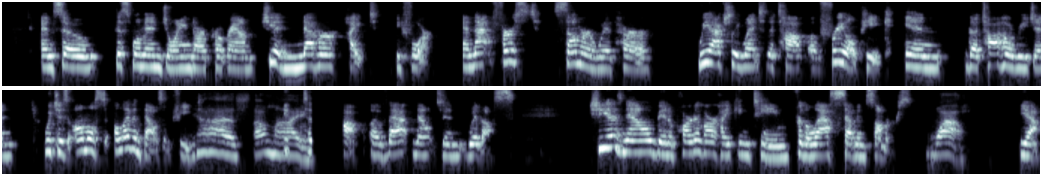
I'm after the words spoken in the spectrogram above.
And so this woman joined our program. She had never hiked before. And that first summer with her, we actually went to the top of Freel Peak in the Tahoe region, which is almost 11,000 feet. Yes. Oh my. To the top of that mountain with us. She has now been a part of our hiking team for the last seven summers. Wow. Yeah.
